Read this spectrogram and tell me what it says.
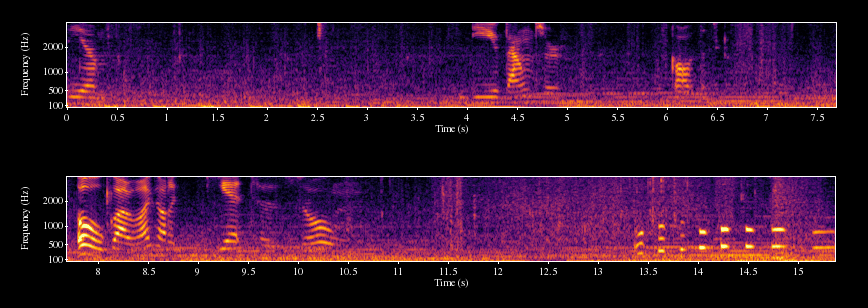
The um the bouncer. I forgot what that's called. Oh god, well, I gotta get to zone. Ooh, ooh, ooh,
